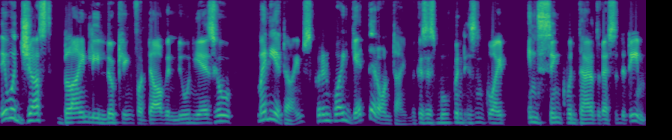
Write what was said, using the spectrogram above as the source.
They were just blindly looking for Darwin Nunez, who many a times couldn't quite get there on time because his movement isn't quite in sync with that of the rest of the team.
